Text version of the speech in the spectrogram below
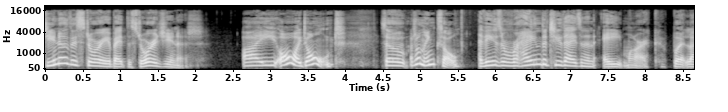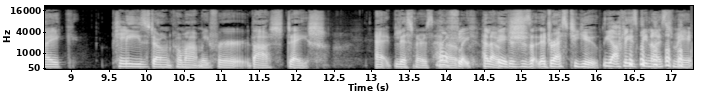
do you know this story about the storage unit I oh I don't. so I don't think so. I think it's around the 2008 mark, but like, please don't come at me for that date. uh, listeners, hello. Roughly, Hello. ish. This is addressed to you. Yeah. Please be nice to me.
